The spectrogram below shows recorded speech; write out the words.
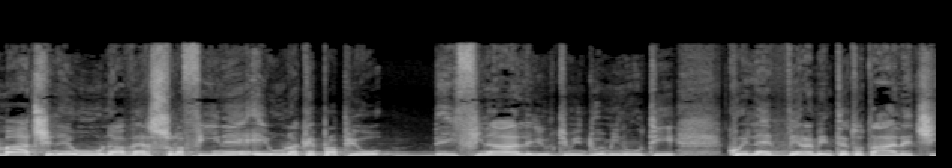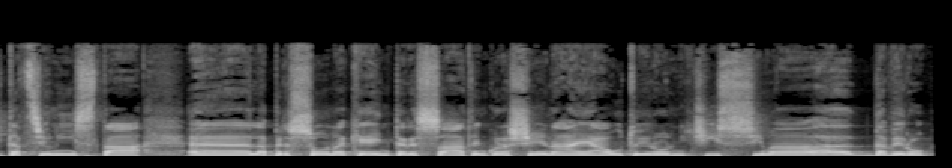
ma ce n'è una verso la fine e una che è proprio il finale, gli ultimi due minuti, quella è veramente totale, citazionista, eh, la persona che è interessata in quella scena è autoironicissima, eh, davvero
